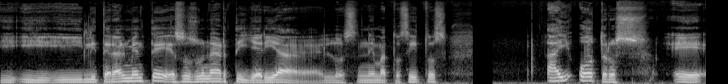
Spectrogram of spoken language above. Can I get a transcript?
y, literalmente eso es una artillería, los nematocitos hay otros eh,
